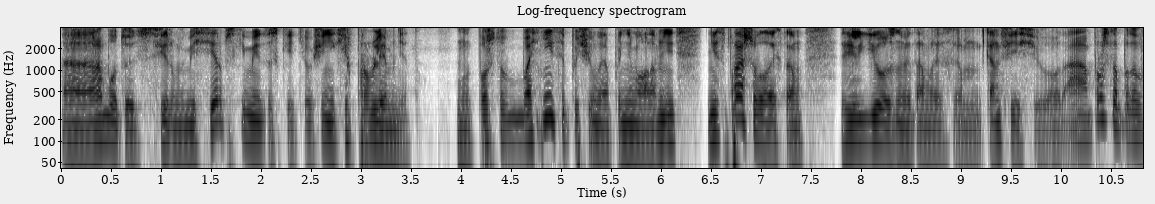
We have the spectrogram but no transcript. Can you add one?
э, работают с фирмами сербскими, так сказать, вообще никаких проблем нет. Вот, потому что боснийцы, почему я понимал, не, не спрашивал их там религиозную там их эм, конфессию, вот, а просто потому,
